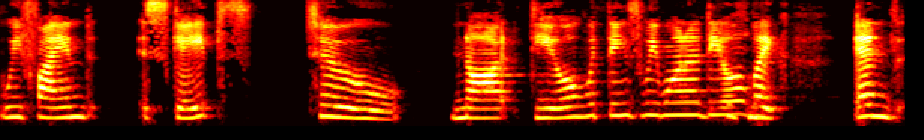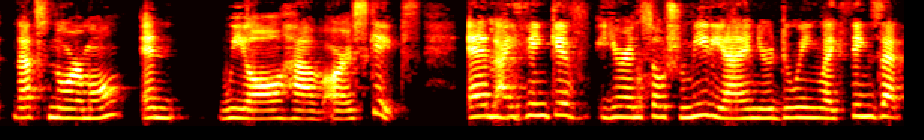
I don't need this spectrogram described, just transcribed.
we find escapes to not deal with things we want to deal mm-hmm. like and that's normal and we all have our escapes and mm-hmm. i think if you're in social media and you're doing like things that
